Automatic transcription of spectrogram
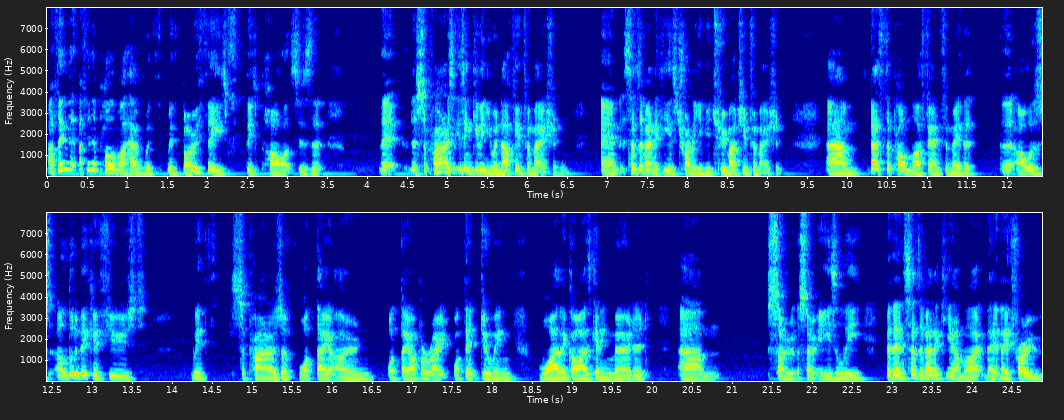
I think that, I think the problem I have with, with both these these pilots is that the the Sopranos isn't giving you enough information, and Sons of Anarchy is trying to give you too much information. Um, that's the problem I found for me that, that I was a little bit confused with Sopranos of what they own, what they operate, what they're doing, why the guy's getting murdered um, so so easily. But then Sons of Anarchy, I'm like they, they throw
